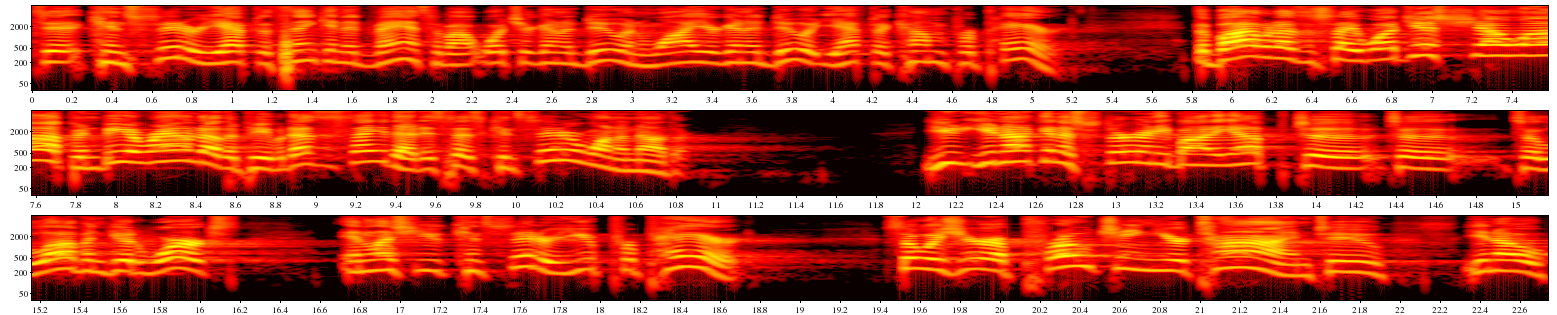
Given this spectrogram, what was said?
To consider, you have to think in advance about what you're going to do and why you're going to do it. You have to come prepared. The Bible doesn't say, well, just show up and be around other people. It doesn't say that. It says, consider one another. You, you're not going to stir anybody up to, to, to love and good works unless you consider, you're prepared. So as you're approaching your time to, you know,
